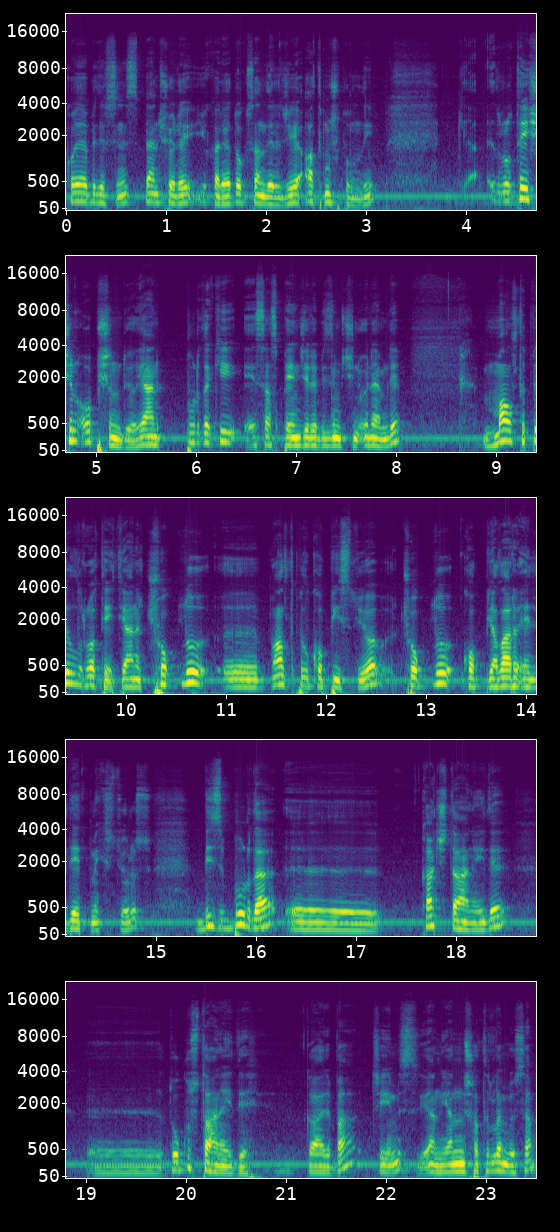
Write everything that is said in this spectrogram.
koyabilirsiniz. Ben şöyle yukarıya 90 dereceye atmış bulunayım. Rotation option diyor. Yani buradaki esas pencere bizim için önemli. Multiple rotate yani çoklu e, multiple copy istiyor. Çoklu kopyalar elde etmek istiyoruz. Biz burada e, kaç taneydi? E, 9 taneydi galiba şeyimiz. Yani yanlış hatırlamıyorsam.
